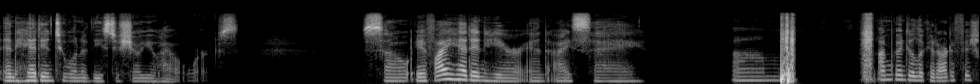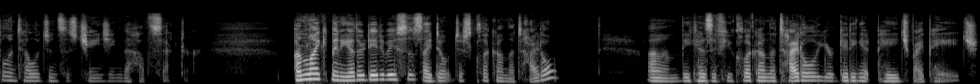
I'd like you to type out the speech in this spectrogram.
and head into one of these to show you how it works. So if I head in here and I say, um, I'm going to look at artificial intelligence is changing the health sector. Unlike many other databases, I don't just click on the title, um, because if you click on the title, you're getting it page by page.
